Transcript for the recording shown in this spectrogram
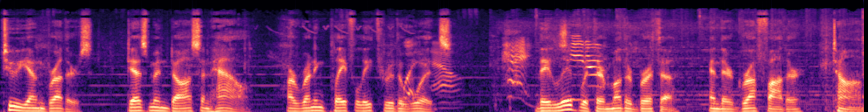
Two young brothers, Desmond Doss and Hal, are running playfully through the woods. They live with their mother Bertha and their gruff father, Tom.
